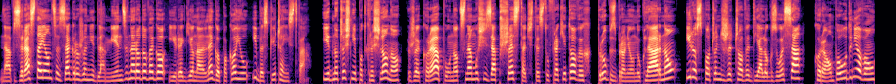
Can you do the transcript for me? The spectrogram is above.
na wzrastające zagrożenie dla międzynarodowego i regionalnego pokoju i bezpieczeństwa. Jednocześnie podkreślono, że Korea Północna musi zaprzestać testów rakietowych, prób z bronią nuklearną i rozpocząć rzeczowy dialog z USA, Koreą Południową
